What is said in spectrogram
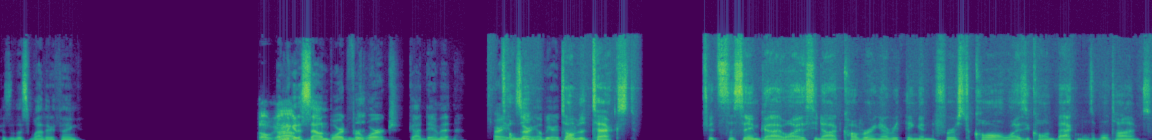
because of this weather thing. Oh I'm gonna get a soundboard for work. God damn it. All right, Tell me- sorry, I'll be right Tell back. Tell him to text. If it's the same guy, why is he not covering everything in the first call? Why is he calling back multiple times?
